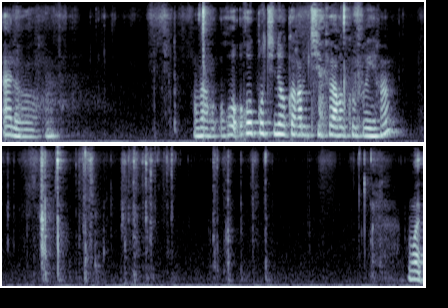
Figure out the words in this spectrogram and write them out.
Alors... On va recontinuer encore un petit peu à recouvrir. Hein. Ouais,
